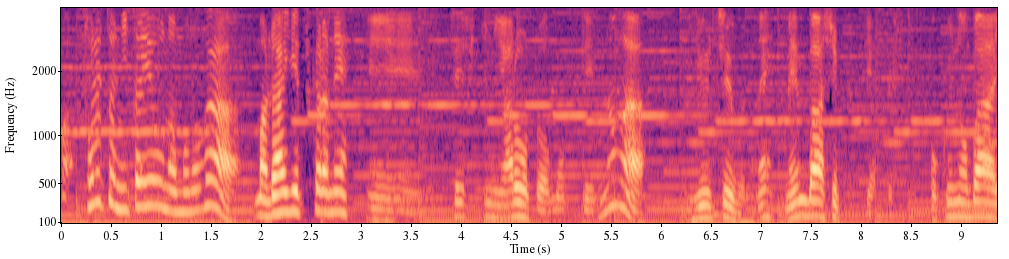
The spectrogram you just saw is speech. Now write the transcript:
まあ、それと似たようなものが、まあ、来月からね、えー正式にやろうと思っているのが、YouTube のね、メンバーシップってやつです。僕の場合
